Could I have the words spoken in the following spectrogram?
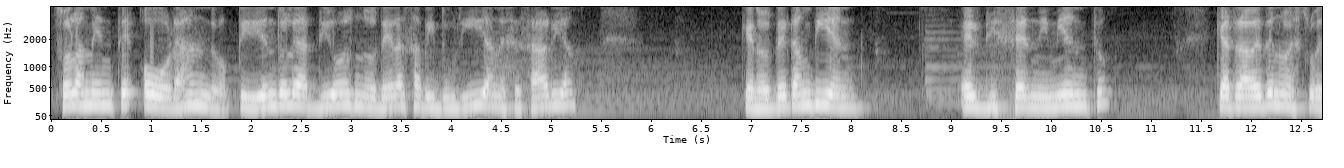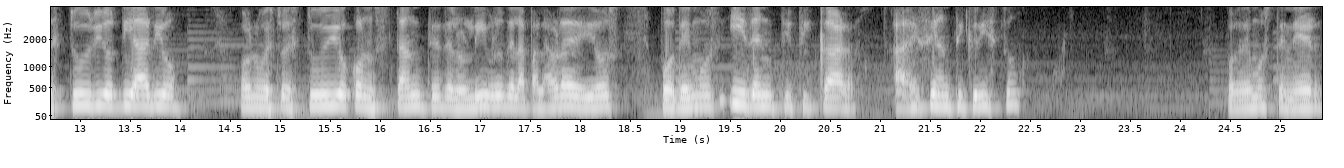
solamente orando, pidiéndole a Dios nos dé la sabiduría necesaria, que nos dé también el discernimiento, que a través de nuestro estudio diario o nuestro estudio constante de los libros de la palabra de Dios podemos identificar a ese anticristo, podemos tener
